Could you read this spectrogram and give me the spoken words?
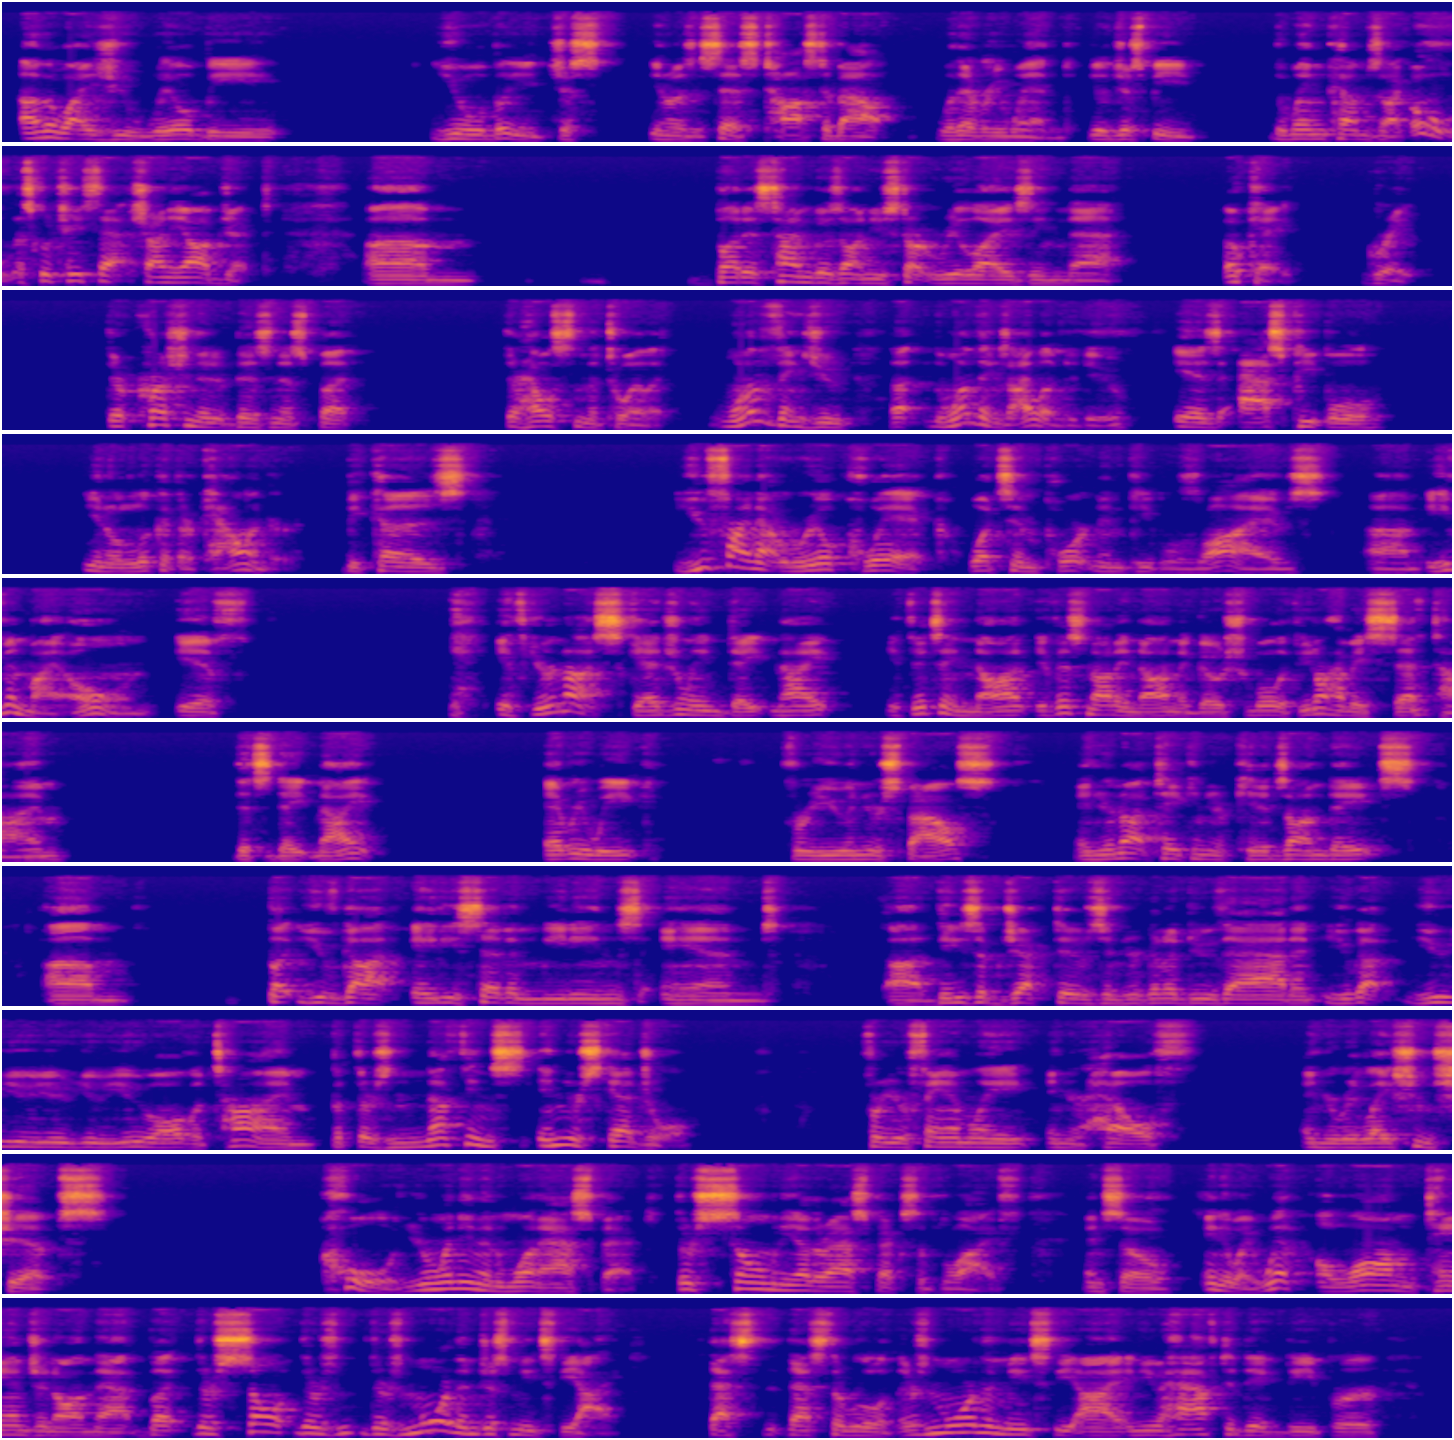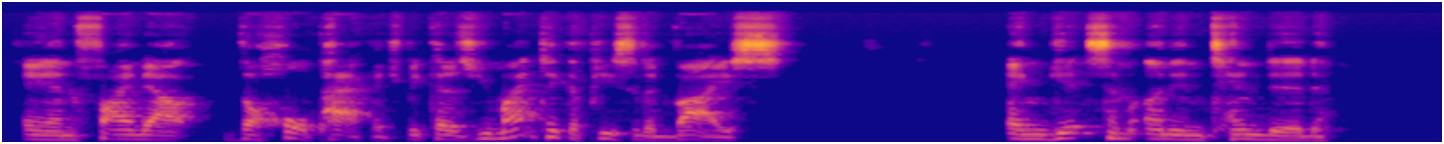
otherwise you will be you will be just you know as it says tossed about with every wind. You'll just be the wind comes like oh let's go chase that shiny object. Um, but as time goes on, you start realizing that okay, great, they're crushing it at business, but their health's in the toilet. One of the things you, uh, one of the things I love to do is ask people, you know, look at their calendar because you find out real quick what's important in people's lives, um, even my own. If if you're not scheduling date night, if it's a non, if it's not a non-negotiable, if you don't have a set time that's date night every week for you and your spouse, and you're not taking your kids on dates, um, but you've got 87 meetings and uh, these objectives, and you're going to do that, and you got you, you, you, you, you all the time, but there's nothing in your schedule for your family and your health and your relationships. Cool, you're winning in one aspect. There's so many other aspects of life. And so, anyway, went a long tangent on that, but there's so there's there's more than just meets the eye. That's that's the rule. There's more than meets the eye, and you have to dig deeper and find out the whole package because you might take a piece of advice and get some unintended.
